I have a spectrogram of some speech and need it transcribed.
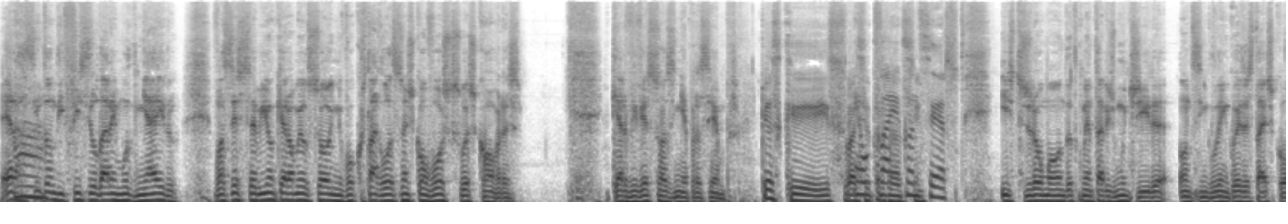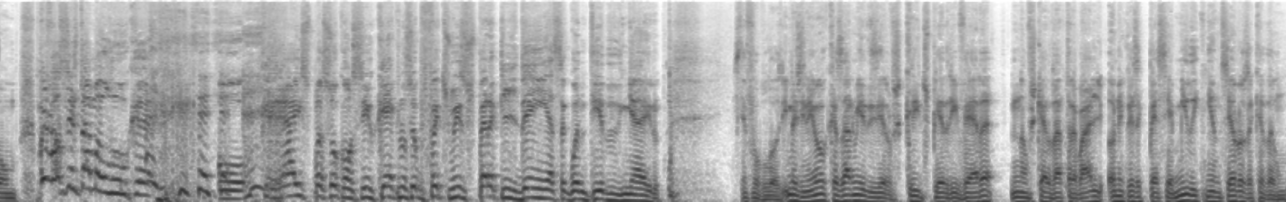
Era Ah. assim tão difícil darem-me o dinheiro. Vocês sabiam que era o meu sonho. Vou cortar relações convosco, suas cobras. Quero viver sozinha para sempre. Penso que isso vai É ser o que vai tratado, sim. acontecer. Isto gerou uma onda de comentários muito gira, onde se incluem coisas tais como Mas você está maluca? Ou que raios passou consigo? Quem é que no seu perfeito juízo espera que lhe deem essa quantia de dinheiro? Isto é fabuloso. Imaginem eu a casar-me e a dizer-vos, queridos Pedro e Vera, não vos quero dar trabalho, a única coisa que peço é 1500 euros a cada um.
